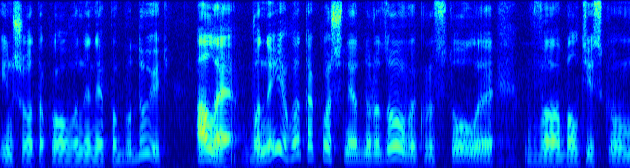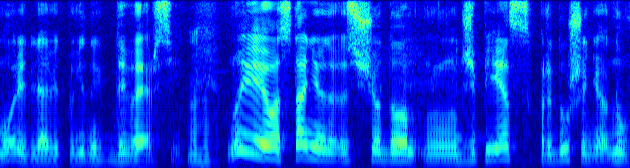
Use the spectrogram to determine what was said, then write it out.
іншого такого вони не побудують. Але вони його також неодноразово використовували в Балтійському морі для відповідних диверсій. Ну і останнє щодо GPS, придушення. Ну,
